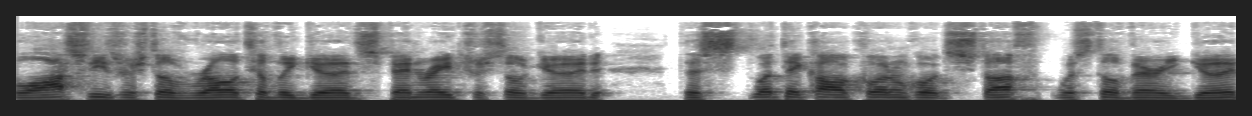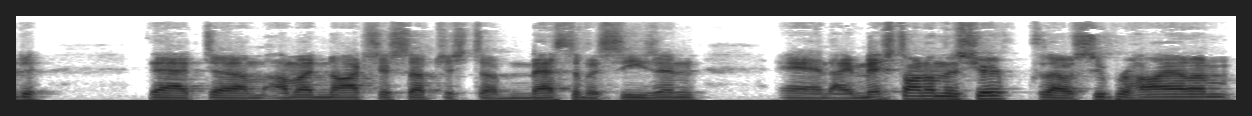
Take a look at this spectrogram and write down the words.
velocities were still relatively good, spin rates were still good. This what they call quote unquote stuff was still very good. That um, I'm gonna notch this up just a mess of a season, and I missed on him this year because I was super high on him.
